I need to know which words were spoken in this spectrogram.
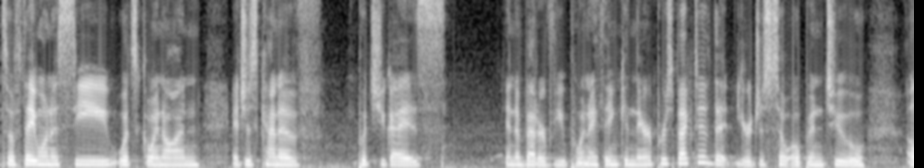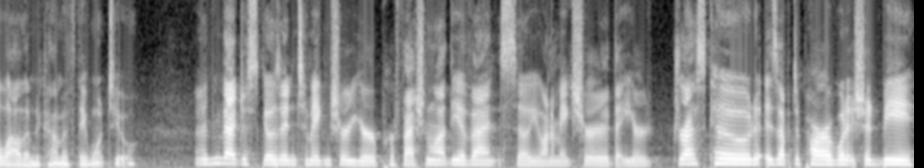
so if they want to see what's going on, it just kind of puts you guys in a better viewpoint, I think, in their perspective that you're just so open to allow them to come if they want to. I think that just goes into making sure you're professional at the event. So you want to make sure that your dress code is up to par of what it should be.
